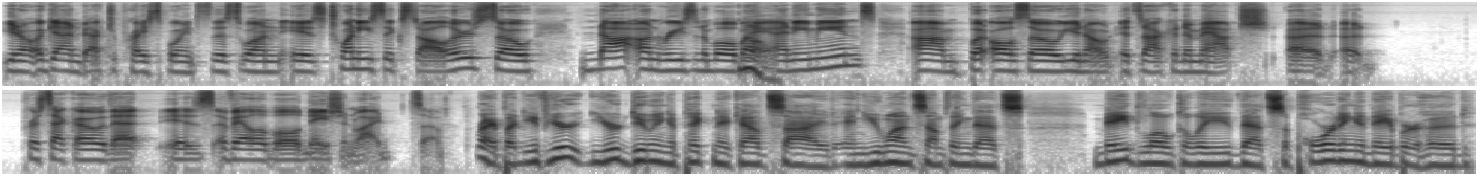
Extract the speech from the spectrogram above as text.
you know, again, back to price points. This one is twenty six dollars, so not unreasonable by No. any means. Um, but also, you know, it's not going to match a, a prosecco that is available nationwide. So Right, but if you're you're doing a picnic outside and you want something that's made locally, that's supporting a neighborhood,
